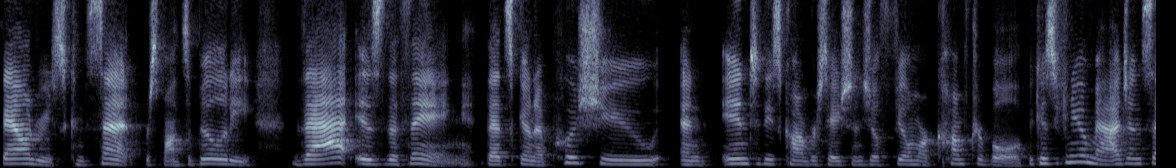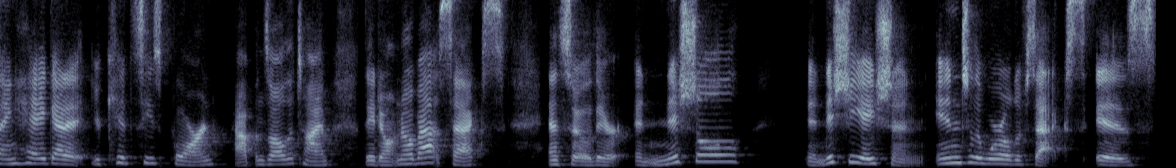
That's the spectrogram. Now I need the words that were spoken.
boundaries, consent, responsibility. That is the thing that's going to push you and into these conversations. You'll feel more comfortable because can you imagine saying, "Hey, got it. Your kid sees porn. Happens all the time. They don't know about sex, and so their initial initiation into the world of sex is."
